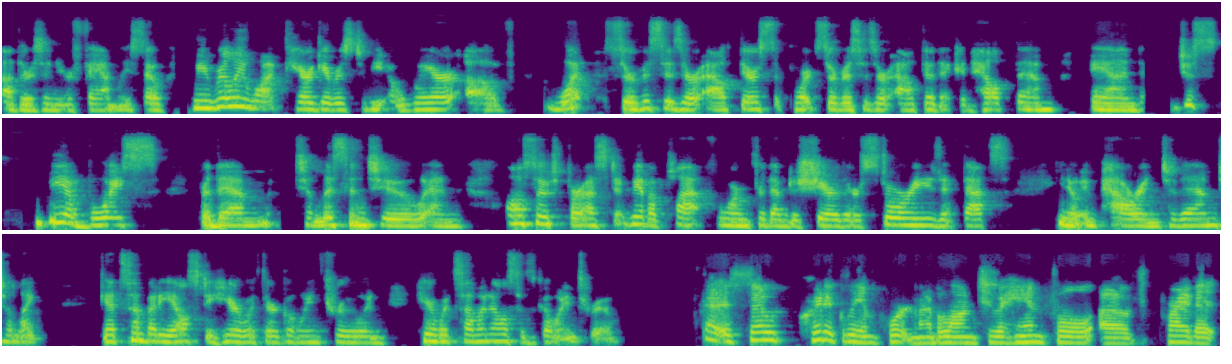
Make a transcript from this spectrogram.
others in your family. So we really want caregivers to be aware of what services are out there, support services are out there that can help them, and just be a voice for them to listen to and also for us to we have a platform for them to share their stories if that's you know empowering to them to like get somebody else to hear what they're going through and hear what someone else is going through. That is so critically important. I belong to a handful of private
